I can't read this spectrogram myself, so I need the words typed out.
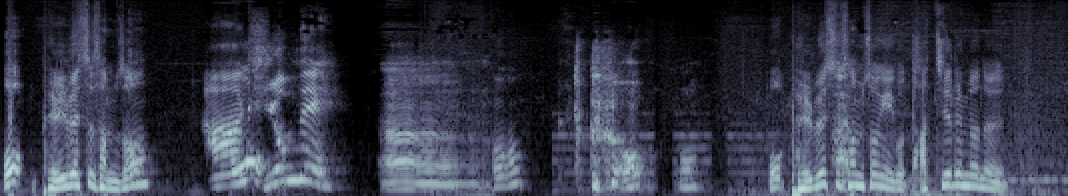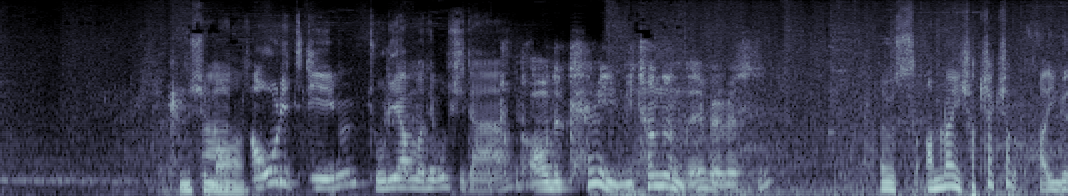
어 벨베스 삼성 아 귀엽네 아, 아, 아. 어? 어? 어? 어 벨베스 아. 삼성이 이거 다 찌르면은 잠시만 아, 가오리 찜 조리 한번 해봅시다 어, 근데 템이 미쳤는데 벨베스? 아, 앞라인 샥샥샥 아 이게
